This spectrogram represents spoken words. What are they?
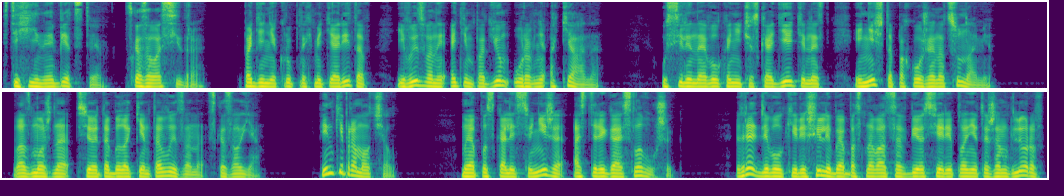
«Стихийное бедствие», — сказала Сидра. «Падение крупных метеоритов и вызванный этим подъем уровня океана. Усиленная вулканическая деятельность и нечто похожее на цунами». «Возможно, все это было кем-то вызвано», — сказал я. Пинки промолчал. Мы опускались все ниже, остерегаясь ловушек. Вряд ли волки решили бы обосноваться в биосфере планеты жонглеров,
